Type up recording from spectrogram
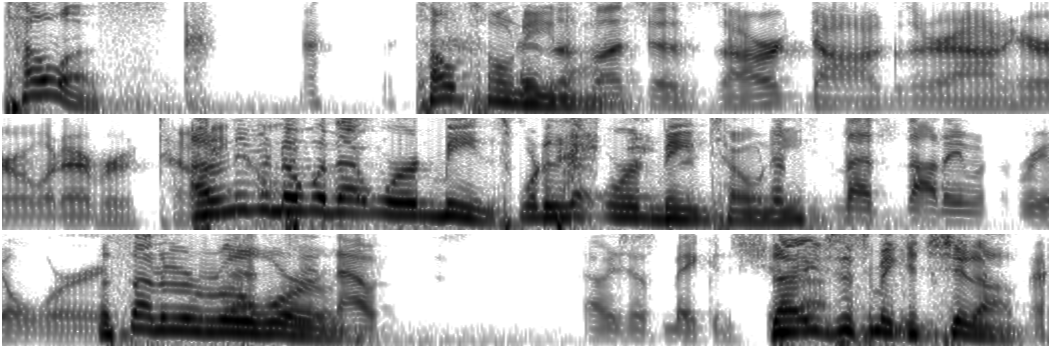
Tell us. Tell Tony There's a bunch of Zarg dogs around here or whatever. Tony I don't even know what that word means. What does that word mean, Tony? That's not even a real word. That's not even a real That's- word. Now, now he's just making shit. Now up. you're just making shit up. them.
